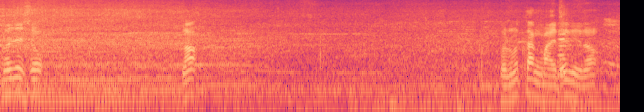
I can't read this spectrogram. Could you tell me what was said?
ไม่ใช่โชคเนาะ คนมาตั้งใหม่ได้นี่เนาะเออ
